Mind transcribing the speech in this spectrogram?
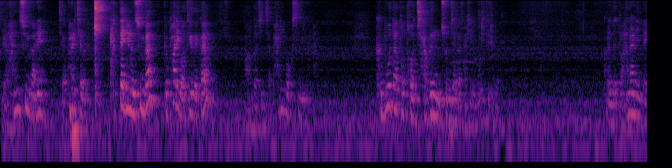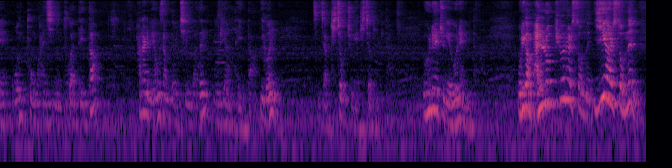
그래 한 순간에 제가 파리채를 딱 때리는 순간 그 파리가 어떻게 될까요? 아 너 진짜 파리 목숨이구나 그보다도 더 작은 존재가 사실 우리들이거든요. 그런데도 하나님의 온통 관심은 누구한테 있다? 하나님의 형상대로 지음받은 우리한테 있다. 이건 진짜 기적 중의 기적입니다. 은혜 중의 은혜입니다. 우리가 말로 표현할 수 없는, 이해할 수 없는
